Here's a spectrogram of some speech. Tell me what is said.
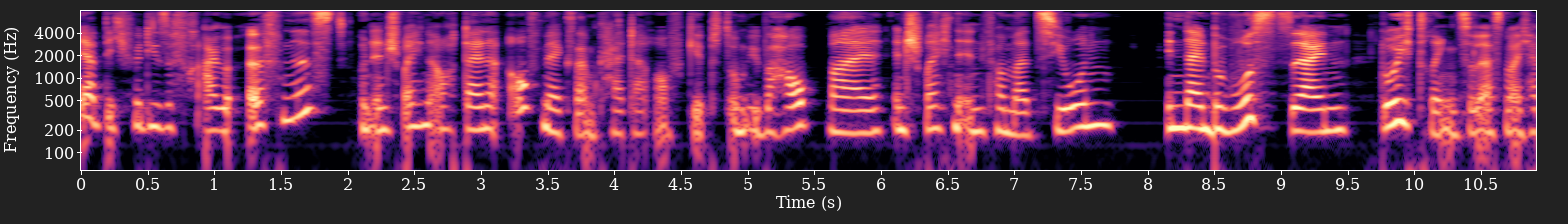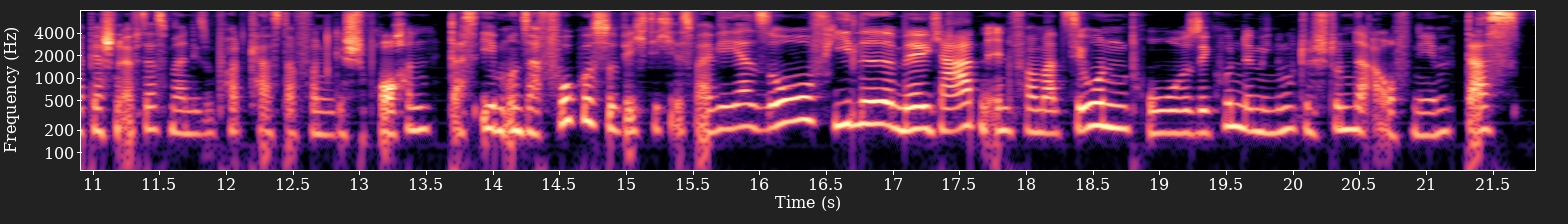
ja, dich für diese Frage öffnest und entsprechend auch deine Aufmerksamkeit darauf gibst, um überhaupt mal entsprechende Informationen in dein Bewusstsein durchdringen zu lassen, weil ich habe ja schon öfters mal in diesem Podcast davon gesprochen, dass eben unser Fokus so wichtig ist, weil wir ja so viele Milliarden Informationen pro Sekunde, Minute, Stunde aufnehmen, dass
